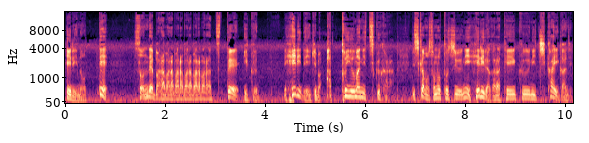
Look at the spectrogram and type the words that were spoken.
ヘリ乗って、そんでバラバラバラバラバラバラっつって行く。ヘリで行けばあっという間に着くから。しかもその途中にヘリだから低空に近い感じ。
